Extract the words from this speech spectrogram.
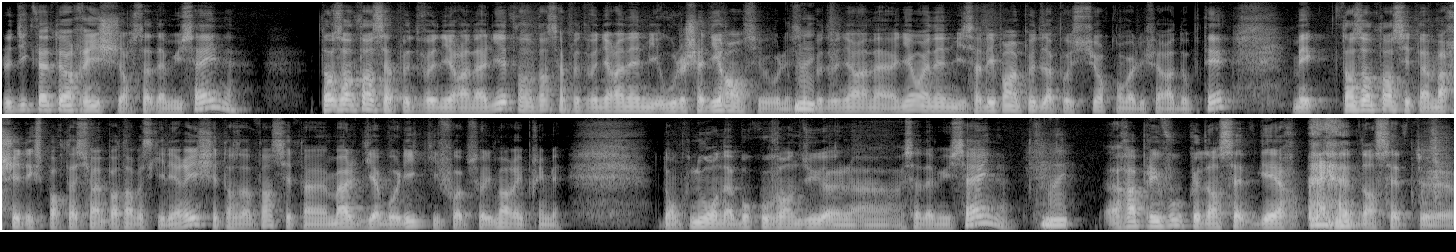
le dictateur riche, genre Saddam Hussein, de temps en temps, ça peut devenir un allié, de temps en temps, ça peut devenir un ennemi, ou le chat d'Iran, si vous voulez. Ça peut devenir un allié ou un ennemi. Ça dépend un peu de la posture qu'on va lui faire adopter. Mais de temps en temps, c'est un marché d'exportation important parce qu'il est riche, et de temps en temps, c'est un mal diabolique qu'il faut absolument réprimer. Donc nous, on a beaucoup vendu à, Saddam Hussein. Rappelez-vous que dans cette guerre, dans cette, euh,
